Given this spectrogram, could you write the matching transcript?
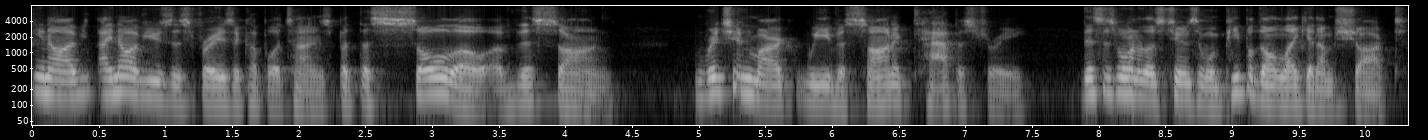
you know, I've, I know I've used this phrase a couple of times, but the solo of this song, Rich and Marc weave a sonic tapestry. This is one of those tunes that when people don't like it, I'm shocked.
